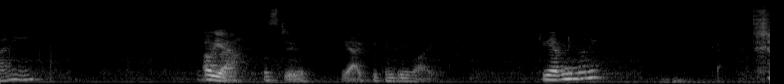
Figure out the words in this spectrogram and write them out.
Money. Oh yeah, let's do. Yeah, you can do like. Do you have any money?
